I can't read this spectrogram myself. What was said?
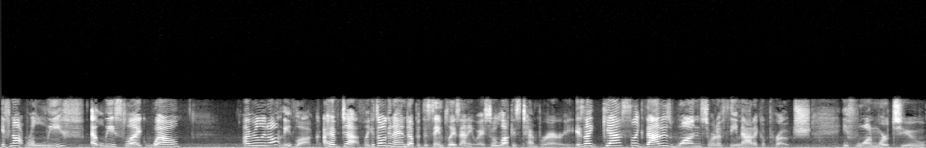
if not relief, at least like, well, I really don't need luck. I have death. Like, it's all going to end up at the same place anyway. So, luck is temporary. Is, I guess, like, that is one sort of thematic approach. If one were to,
